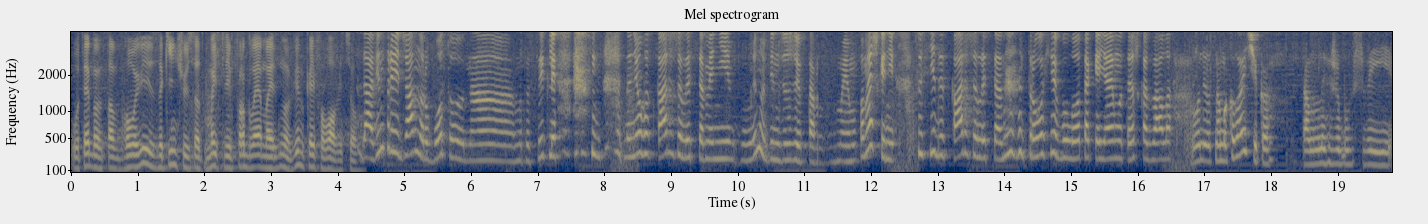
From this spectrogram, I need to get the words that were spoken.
У тебе там в голові закінчуються мислі, проблеми. Ну, він кайфував від цього. Да, він приїжджав на роботу на мотоциклі. На нього скаржилися мені. Ну він же жив там в моєму помешканні. Сусіди скаржилися. Трохи було таке. Я йому теж казала. Вони от на Миколайчика, там у них вже був свій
